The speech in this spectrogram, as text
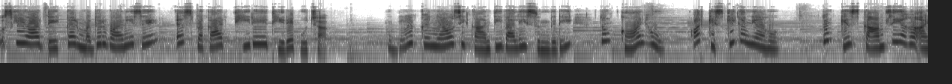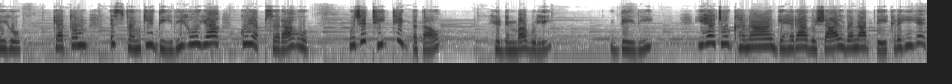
उसकी ओर देखकर मधुर वाणी से इस प्रकार धीरे धीरे पूछा, देव कन्याओं सी कांति वाली सुंदरी तुम कौन हो और किसकी कन्या हो? तुम किस काम से यहाँ आई हो? क्या तुम इस वन की देवी हो या कोई अप्सरा हो? मुझे ठीक ठीक बताओ। हिडिम्बा बोली देवी यह जो घना गहरा विशाल वन आप देख रही हैं,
